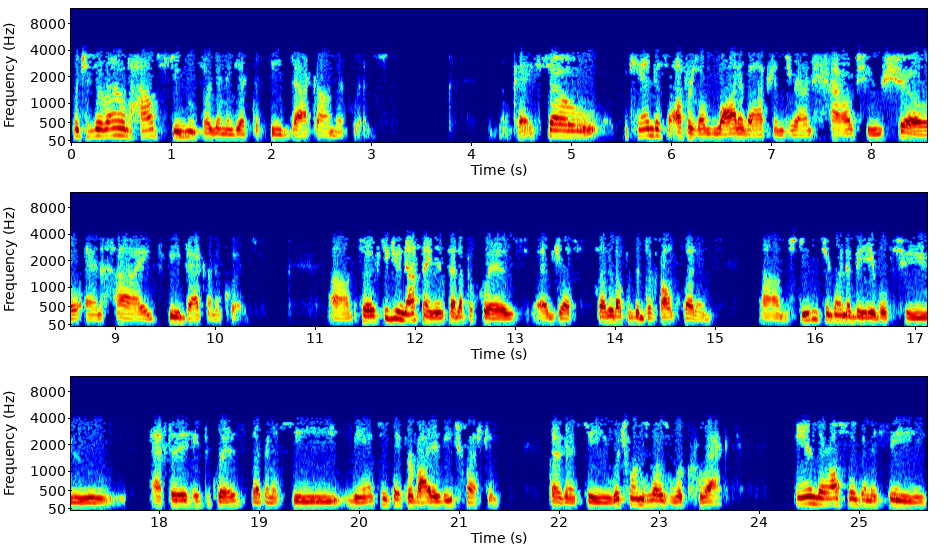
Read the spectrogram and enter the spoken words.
which is around how students are going to get the feedback on their quiz. Okay, so Canvas offers a lot of options around how to show and hide feedback on a quiz. Um, so if you do nothing and set up a quiz, uh, just set it up with the default settings, um, students are going to be able to, after they take the quiz, they're going to see the answers they provided each question. They're going to see which ones of those were correct. And they're also going to see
